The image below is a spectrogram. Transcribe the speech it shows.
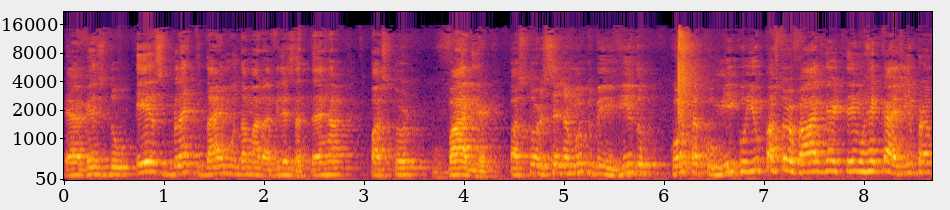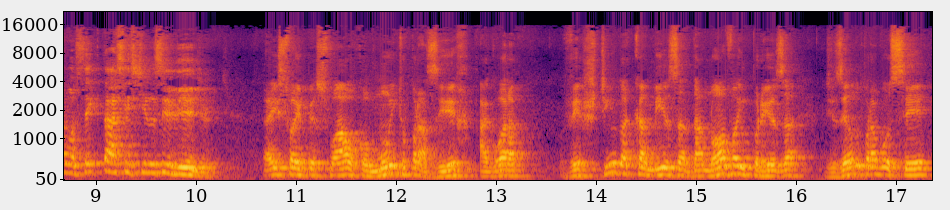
é a vez do ex-Black Diamond da Maravilhas da Terra, Pastor Wagner. Pastor, seja muito bem-vindo, conta comigo e o Pastor Wagner tem um recadinho para você que está assistindo esse vídeo. É isso aí, pessoal, com muito prazer. Agora, vestindo a camisa da nova empresa, dizendo para você,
